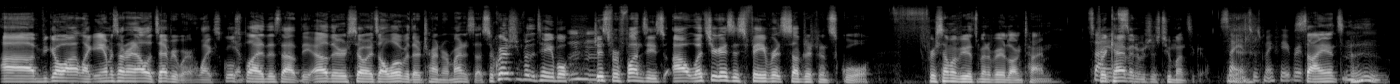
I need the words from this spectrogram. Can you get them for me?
Um, if you go on like Amazon right now, it's everywhere. Like school supply, this, that, the other. So it's all over. They're trying to remind us that. So, question for the table, Mm-hmm. just for funsies: uh, What's your guys' favorite subject in school? For some of you, it's been a very long time. For Kevin, it was just two months ago. Science was my favorite. Science. Mm-hmm. Ooh.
